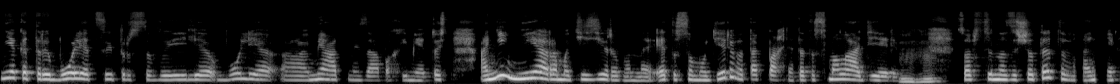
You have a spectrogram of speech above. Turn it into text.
Некоторые более цитрусовые или более а, мятный запах имеют. То есть они не ароматизированы. Это само дерево так пахнет. Это смола дерева. Mm-hmm. Собственно, за счет этого они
